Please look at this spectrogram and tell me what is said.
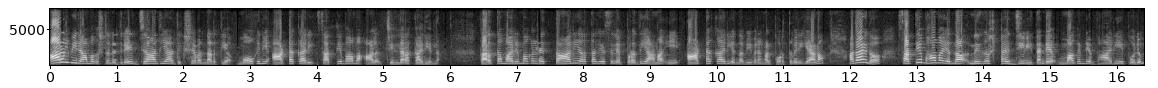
ആർ എൽ വി രാമകൃഷ്ണനെതിരെ ജാതി അധിക്ഷേപം നടത്തിയ മോഹിനി ആട്ടക്കാരി സത്യഭാമ ആൾ ചില്ലറക്കാരിയല്ല. കറുത്ത മരുമകളുടെ താലിയർത്ത കേസിലെ പ്രതിയാണ് ഈ ആട്ടക്കാരി എന്ന വിവരങ്ങൾ പുറത്തുവരികയാണ്. അതായത് സത്യഭാമ എന്ന നികൃഷ്ട ജീവി തന്റെ മകന്റെ ഭാര്യയെ പോലും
